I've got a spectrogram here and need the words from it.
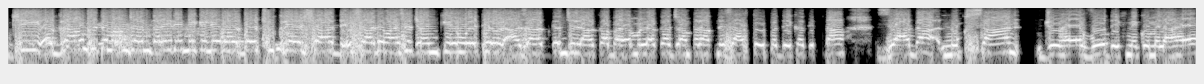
जी ग्राउंड से तमाम जानकारी देने के लिए बहुत बहुत शुक्रिया इर्शाद इर्शाद हमारे से ज्वाइन किए हुए थे और आजादगंज इलाका, बारामूला का, जहाँ पर आपने साफ़ तौर पर देखा कितना ज़्यादा नुकसान जो है वो देखने को मिला है।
